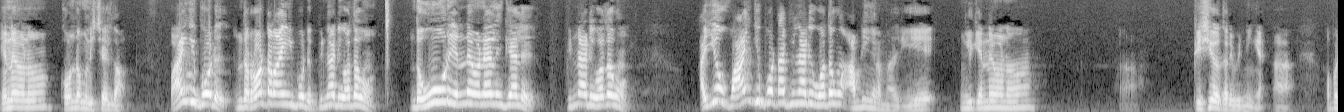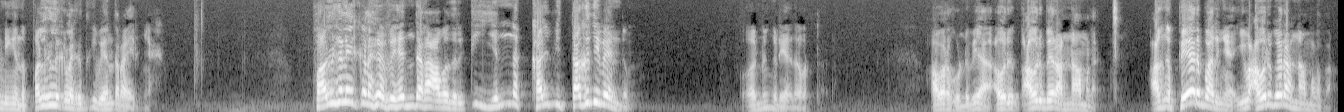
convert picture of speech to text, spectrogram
என்ன வேணும்? கவுண்டமணி ஸ்டைல் தான். வாங்கி போடு. இந்த ரோட்டை வாங்கி போடு. பின்னாடி உதவும். இந்த ஊர் என்ன வேணாலும் கேளு. பின்னாடி உதவும். ஐயோ வாங்கி போட்டா பின்னாடி உதவும் அப்படிங்கிற மாதிரி உங்களுக்கு என்ன வேணும்? பிசியோதெரபி நீங்க ஆ. அப்போ நீங்க இந்த பல்கலைக்கழகத்துக்கு வேந்தராயிருங்க. பல்கலைக்கழக வேந்தர் ஆவதற்கு என்ன கல்வி தகுதி வேண்டும்? ஒன்றும் கிடையாது அவர்கிட்ட அவரை கொண்டு போய் அவர் அவர் பேர் அண்ணாமலை. அங்க பேர் பாருங்க இவ அவர் பேர் அண்ணாமலை தான்.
